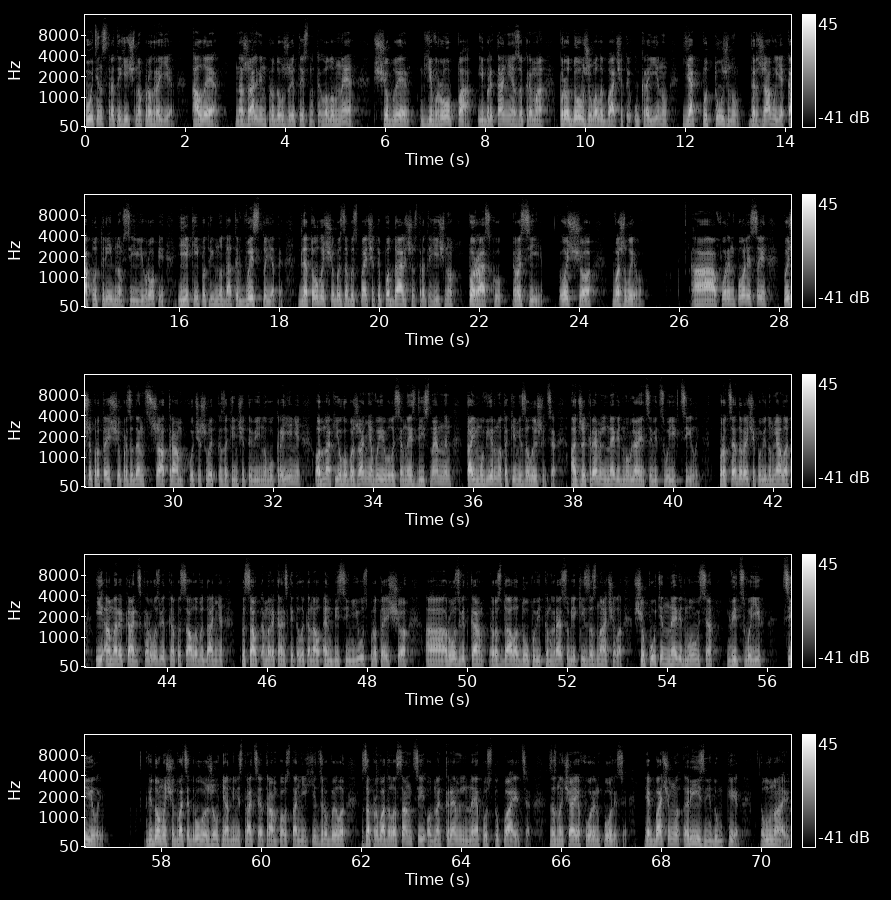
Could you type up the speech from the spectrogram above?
Путін стратегічно програє. Але, на жаль, він продовжує тиснути. Головне, щоб Європа і Британія, зокрема, продовжували бачити Україну як потужну державу, яка потрібна всій Європі, і якій потрібно дати вистояти для того, щоб забезпечити подальшу стратегічну поразку Росії. Ось що важливо. А Foreign Policy пише про те, що президент США Трамп хоче швидко закінчити війну в Україні, однак його бажання виявилося нездійсненним та ймовірно таким і залишиться, адже Кремль не відмовляється від своїх цілей. Про це, до речі, повідомляла і американська розвідка. Писала видання, писав американський телеканал NBC News про те, що розвідка роздала доповідь Конгресу, в якій зазначила, що Путін не відмовився від своїх цілей. Відомо, що 22 жовтня адміністрація Трампа останній хід зробила, запровадила санкції, однак Кремль не поступається, зазначає Foreign Policy. Як бачимо, різні думки лунають.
